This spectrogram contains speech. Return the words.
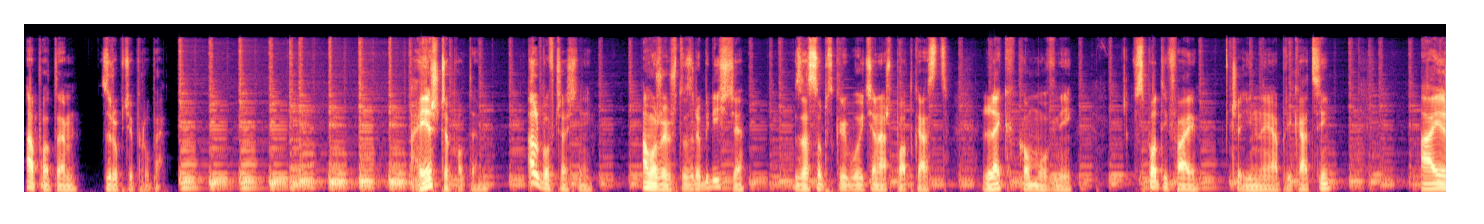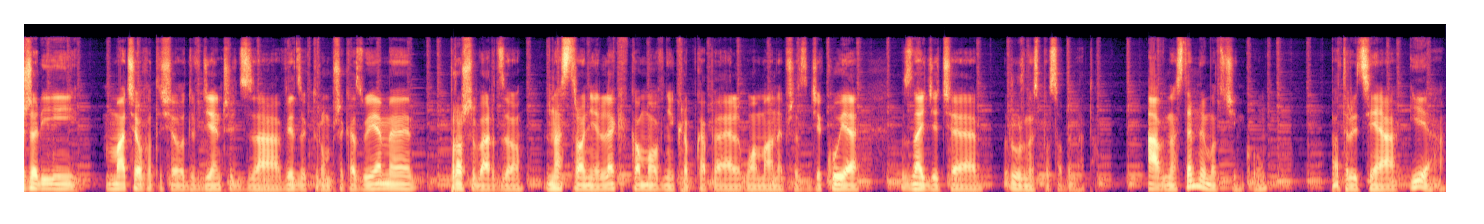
a potem zróbcie próbę. A jeszcze potem, albo wcześniej, a może już to zrobiliście, zasubskrybujcie nasz podcast Lekko Mówni w Spotify czy innej aplikacji. A jeżeli macie ochotę się odwdzięczyć za wiedzę, którą przekazujemy, proszę bardzo, na stronie lekkomowni.pl łamane przez dziękuję znajdziecie różne sposoby na to. A w następnym odcinku Patrycja i ja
